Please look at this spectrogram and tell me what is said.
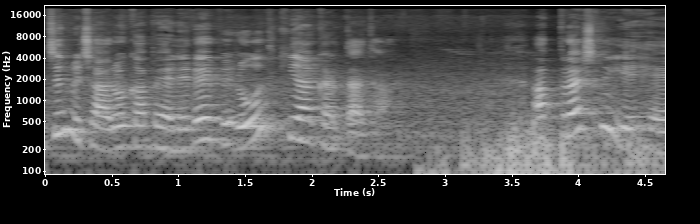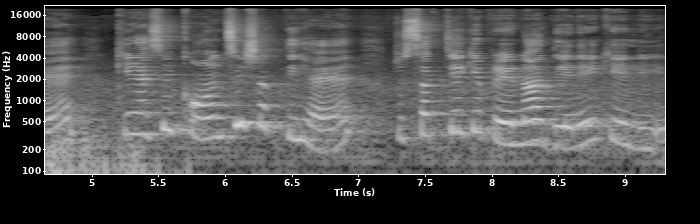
जिन विचारों का पहले वह विरोध किया करता था। अब प्रश्न ये है कि ऐसी कौन सी शक्ति है जो सत्य की प्रेरणा देने के लिए,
